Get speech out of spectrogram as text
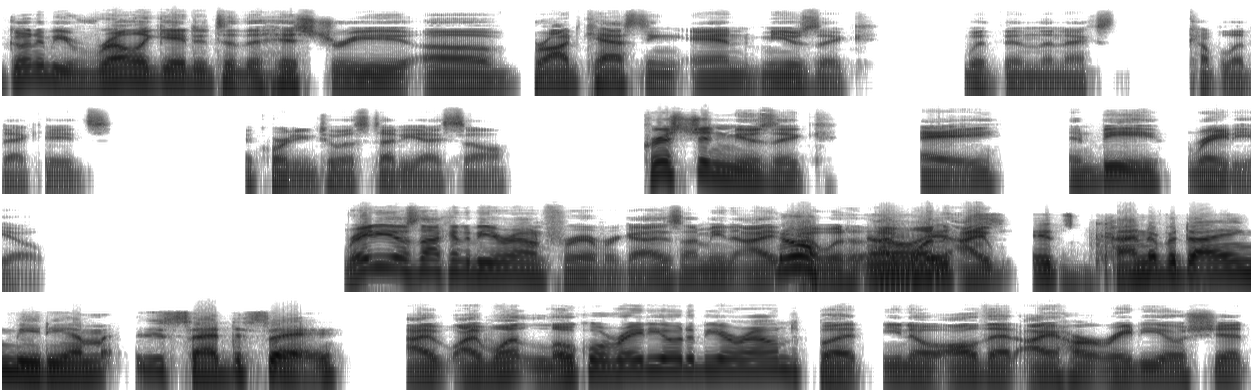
going to be relegated to the history of broadcasting and music within the next couple of decades, according to a study I saw. Christian music, A, and B, radio. Radio's not going to be around forever, guys. I mean, I, No, I would, I no, want, it's, I, it's kind of a dying medium. Sad to say. I, I want local radio to be around, but you know, all that iHeartRadio shit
